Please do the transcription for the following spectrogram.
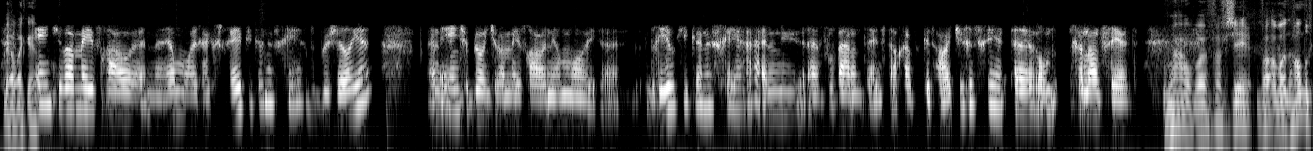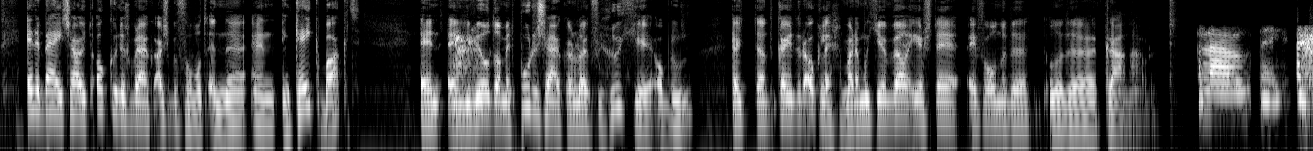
Welke? Eentje waarmee vrouwen een heel mooi recht streepje kunnen scheren, de Brazilian. En één schabloontje waarmee vrouwen een heel mooi eh, driehoekje kunnen scheren. En nu eh, voor Valentijnsdag heb ik het hartje eh, om- gelanceerd. Wauw, wat, wat, zeg- wat, wat handig. En daarbij zou je het ook kunnen gebruiken als je bijvoorbeeld een, eh, een, een cake bakt. En je wil dan met poedersuiker een leuk figuurtje opdoen. Dat, dan kan je er ook leggen. Maar dan moet je hem wel eerst even onder de, onder de kraan houden. Nou, nee.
